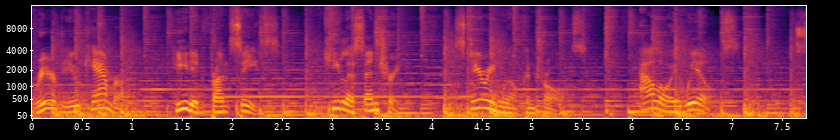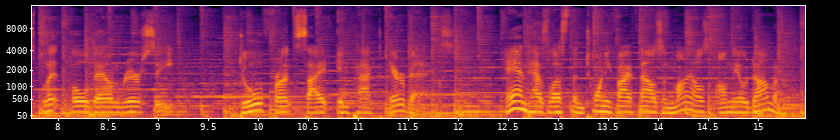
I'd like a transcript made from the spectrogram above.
rear view camera, heated front seats, keyless entry, steering wheel controls, alloy wheels, split fold down rear seat, dual front side impact airbags, and has less than 25,000 miles on the odometer.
